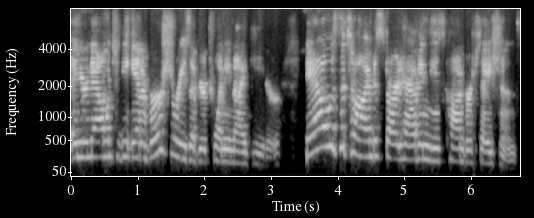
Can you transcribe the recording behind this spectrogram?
and you're now into the anniversaries of your 29th year, now is the time to start having these conversations.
